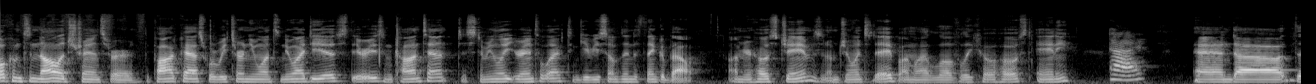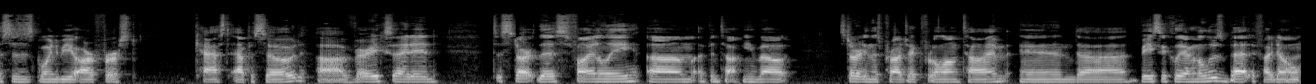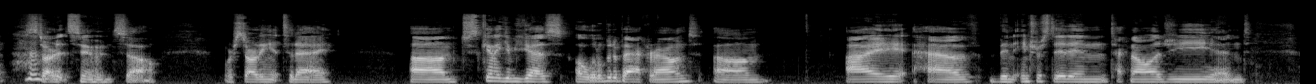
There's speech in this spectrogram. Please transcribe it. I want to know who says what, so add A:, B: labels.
A: Welcome to Knowledge Transfer, the podcast where we turn you on to new ideas, theories, and content to stimulate your intellect and give you something to think about. I'm your host, James, and I'm joined today by my lovely co host, Annie.
B: Hi.
A: And uh, this is going to be our first cast episode. Uh, very excited to start this finally. Um, I've been talking about starting this project for a long time, and uh, basically, I'm going to lose a bet if I don't start it soon. So we're starting it today. Um, just going to give you guys a little bit of background. Um, I have been interested in technology and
